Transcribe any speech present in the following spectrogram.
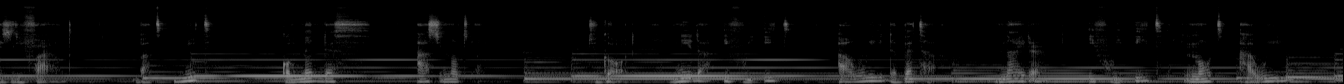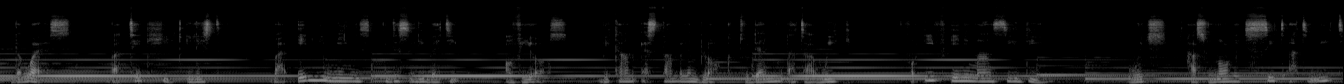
is defiled. But meat commendeth us not to God. Neither if we eat are we the better, neither if we eat not are we the worse. But take heed lest by any means this liberty of yours become a stumbling block to them that are weak. If any man see thee, which has knowledge, sit at meat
